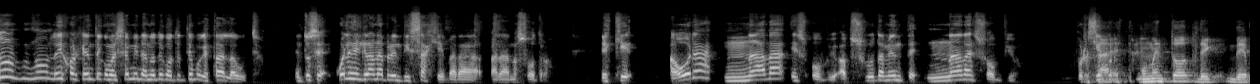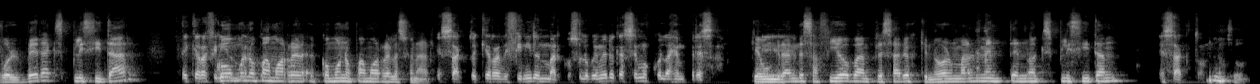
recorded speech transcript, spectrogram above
No, no, le dijo al gerente comercial, mira, no te contesté porque estaba en la ducha. Entonces, ¿cuál es el gran aprendizaje para, para nosotros? Es que ahora nada es obvio, absolutamente nada es obvio. ¿Por o sea, este momento de, de, volver a explicitar cómo, nos vamos a cómo nos vamos a relacionar. Exacto, hay que redefinir el marco. Eso es lo primero que hacemos con las empresas. Que es un eh, gran desafío para empresarios que normalmente no explicitan exacto. mucho.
